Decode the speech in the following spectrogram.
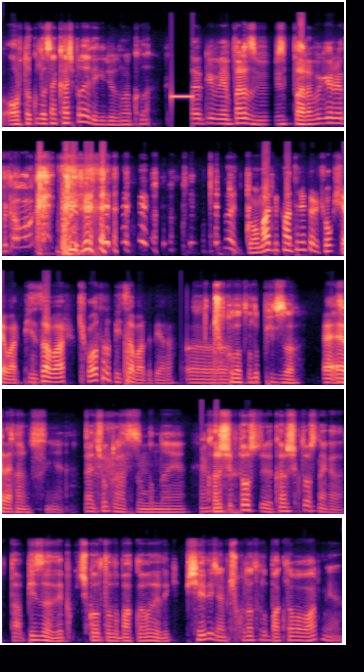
Ortaokulda sen kaç parayla gidiyordun okula? Bakayım yaparız. Biz paramı görüyorduk ama. Normal bir kantine göre çok şey var. Pizza var. Çikolatalı pizza vardı bir ara. Ee, Çikolatalı pizza. e, evet. Yazıklar olsun ya. Ben çok rahatsızım bundan ya. Karışık tost diyor. Karışık tost ne kadar? Ta pizza dedik. Çikolatalı baklava dedik. Bir şey diyeceğim. Çikolatalı baklava var mı ya?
